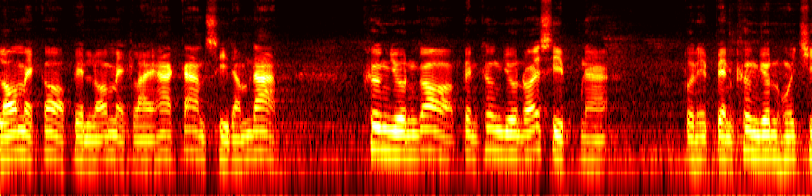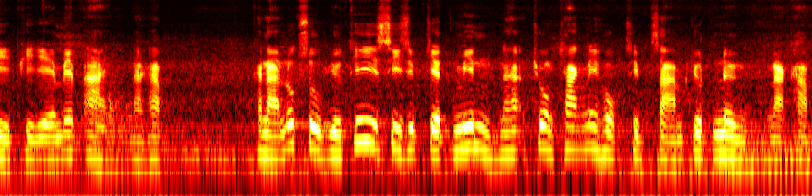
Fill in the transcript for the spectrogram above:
ล้อแม็กก็เป็นล้อแม็กลาย5ก้านสีดำด้านเครื่องยนต์ก็เป็นเครื่องยนต์110นะฮะตัวนี้เป็นเครื่องยนต์หัวฉีด PMFI นะครับขนาดลูกสูบอยู่ที่ 47 มิลนะฮะช่วงชักนี่63.1 นะครับ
